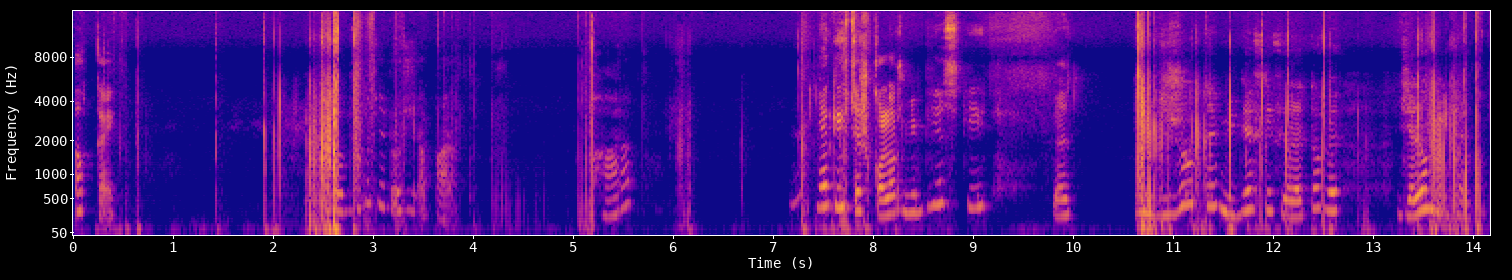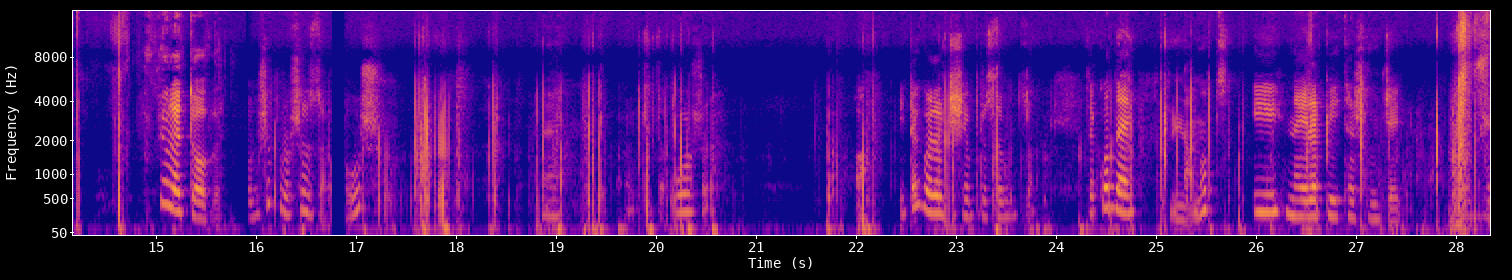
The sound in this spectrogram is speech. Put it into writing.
Okej. Dobrze, będzie nosić aparat. Aparat? Jaki chcesz kolor? Niebieski, żółty, niebieski, fioletowy, zielony i czerwony. Fioletowy. Dobrze, proszę załóż. E, czekaj, ci założę. O, i tak będą ci się ząbki. Zakładaj na noc i najlepiej też w dzień. Dobrze.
